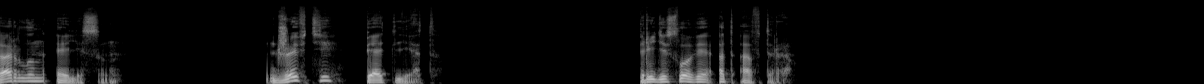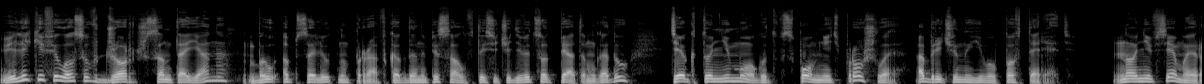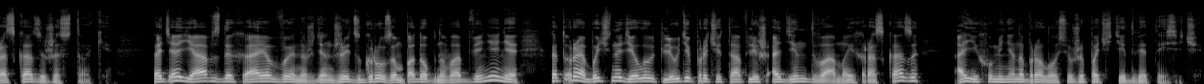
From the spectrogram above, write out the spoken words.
Харлан Эллисон. Джефти, пять лет. Предисловие от автора. Великий философ Джордж Сантаяна был абсолютно прав, когда написал в 1905 году «Те, кто не могут вспомнить прошлое, обречены его повторять». Но не все мои рассказы жестоки — хотя я, вздыхая, вынужден жить с грузом подобного обвинения, которое обычно делают люди, прочитав лишь один-два моих рассказа, а их у меня набралось уже почти две тысячи.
